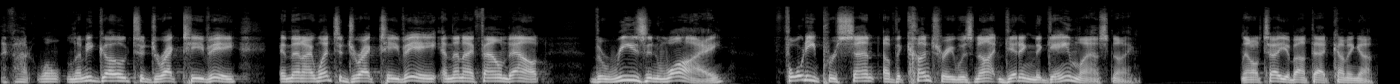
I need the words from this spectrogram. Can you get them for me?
I thought, well, let me go to DirecTV. And then I went to DirecTV, and then I found out the reason why 40% of the country was not getting the game last night. And I'll tell you about that coming up.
